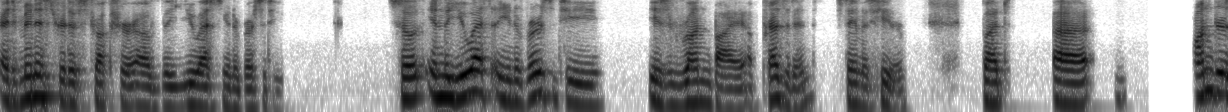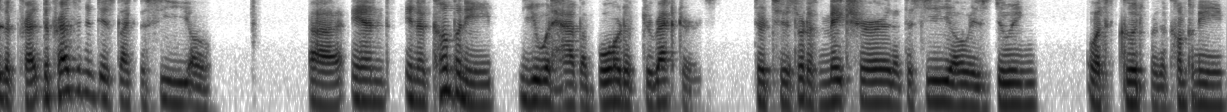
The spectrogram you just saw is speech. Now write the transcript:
administrative structure of the US university. So in the US, a university is run by a president, same as here, but uh, under the pre the president is like the CEO. Uh, and in a company, you would have a board of directors to, to sort of make sure that the CEO is doing what's good for the company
